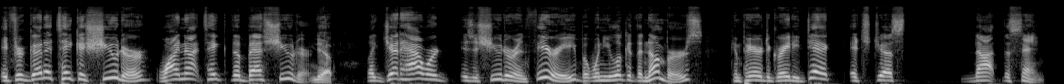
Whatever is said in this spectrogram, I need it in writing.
if you're going to take a shooter, why not take the best shooter? Yep. Like Jett Howard is a shooter in theory, but when you look at the numbers compared to Gradey Dick, it's just not the same.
